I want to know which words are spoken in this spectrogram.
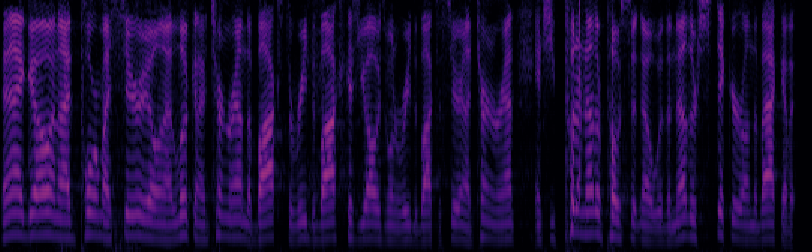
And I go and I'd pour my cereal and I look and I turn around the box to read the box because you always want to read the box of cereal. And I turn around and she put another post it note with another sticker on the back of it.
